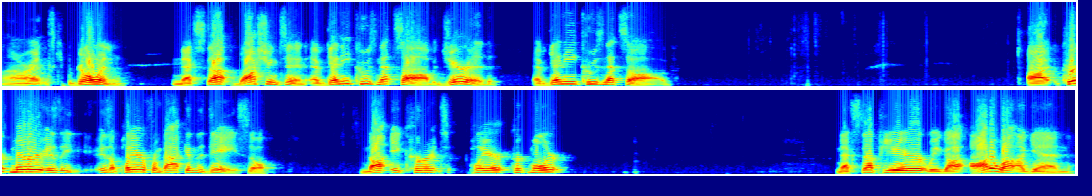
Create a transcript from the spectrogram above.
All right, let's keep it going. Next up, Washington, Evgeny Kuznetsov, Jared, Evgeny Kuznetsov. Uh, Kirk Muller is a is a player from back in the day, so not a current player. Kirk Muller. Next up here, we got Ottawa again.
